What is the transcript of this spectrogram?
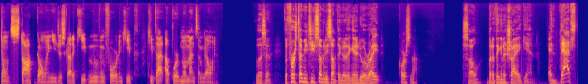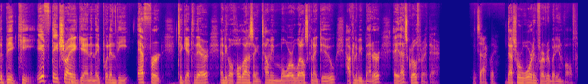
Don't stop going you just got to keep moving forward and keep keep that upward momentum going. Listen the first time you teach somebody something are they going to do it right? Of course not. So but are they going to try again and that's the big key. If they try mm-hmm. again and they put in the effort to get to there and to go, hold on a second, tell me more. What else can I do? How can it be better? Hey, that's growth right there. Exactly. That's rewarding for everybody involved.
